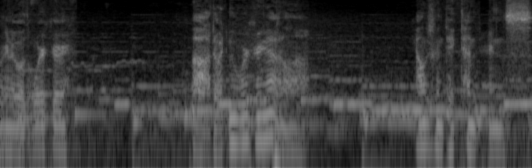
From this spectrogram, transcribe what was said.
We're gonna go with worker. Ah, do I do worker yet? I don't know. Calendar's gonna take 10 turns.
